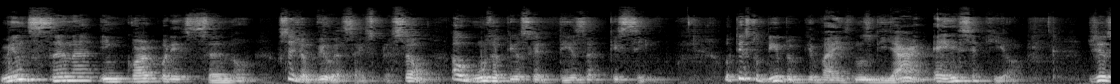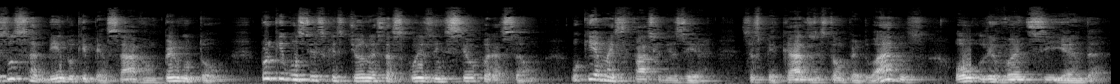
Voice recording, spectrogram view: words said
Mensana incorpore sano. Você já ouviu essa expressão? Alguns eu tenho certeza que sim. O texto bíblico que vai nos guiar é esse aqui, ó. Jesus, sabendo o que pensavam, perguntou: Por que vocês questionam essas coisas em seu coração? O que é mais fácil dizer? Seus pecados estão perdoados? Ou levante-se e anda?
